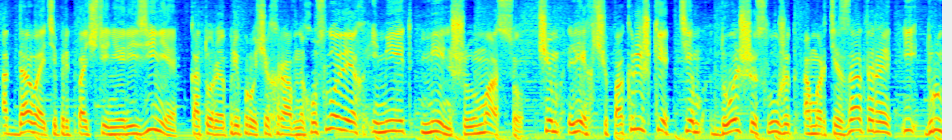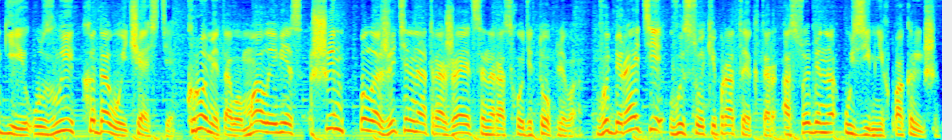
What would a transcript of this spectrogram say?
Отдавайте предпочтение резине, которая при прочих равных условиях имеет меньшую массу. Чем легче покрышки, тем дольше служат амортизаторы и другие узлы ходовой части. Кроме того, малый вес шин положительно отражается на расходе топлива. Выбирайте высокий протектор, особенно у зимних покрышек.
